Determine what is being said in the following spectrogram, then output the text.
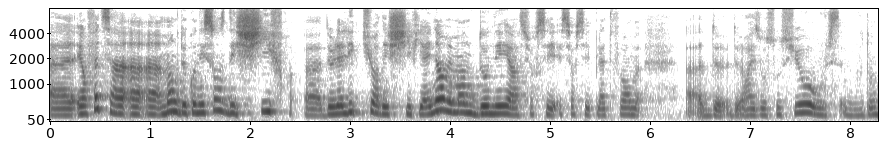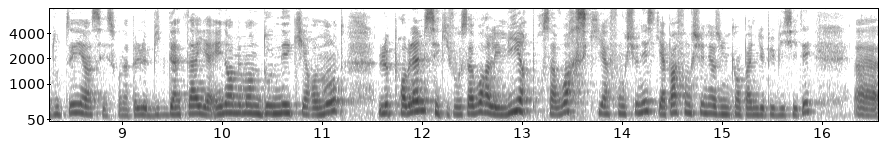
Euh, et en fait, c'est un, manque de connaissance des chiffres, euh, de la lecture des chiffres. Il y a énormément de données hein, sur, ces, sur ces plateformes euh, de, réseaux sociaux, vous vous en doutez, hein, c'est ce qu'on appelle le big data, il y a énormément de données qui remontent. Le problème, c'est qu'il faut savoir les lire pour savoir ce qui a fonctionné, ce qui n'a pas fonctionné dans une campagne de publicité, euh,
